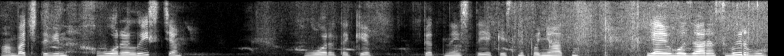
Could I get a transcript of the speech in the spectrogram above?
бачите, він хворе листя. Хворе таке п'ятнисте, якесь непонятне. Я його зараз вирву.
